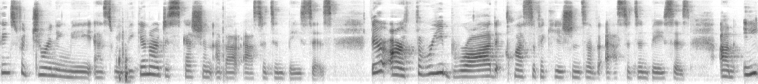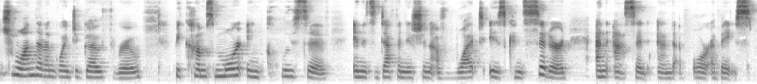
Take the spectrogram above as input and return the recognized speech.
thanks for joining me as we begin our discussion about acids and bases. There are three broad classifications of acids and bases. Um, each one that I'm going to go through becomes more inclusive in its definition of what is considered an acid and or a base.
